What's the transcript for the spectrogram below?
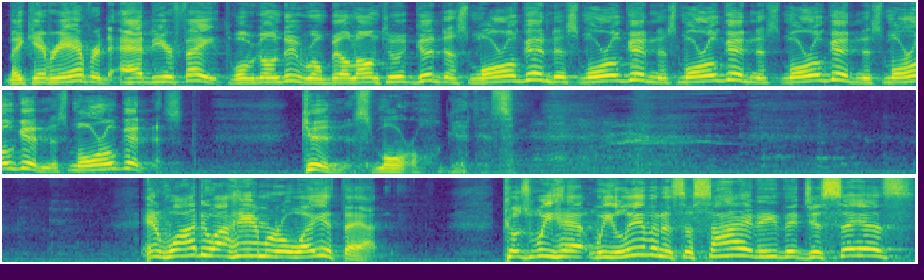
Make every effort to add to your faith. What we're going to do, we're going to build onto it goodness, moral goodness, moral goodness, moral goodness, moral goodness, moral goodness, moral goodness. Goodness, moral goodness. And why do I hammer away at that? Because we, have, we live in a society that just says,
